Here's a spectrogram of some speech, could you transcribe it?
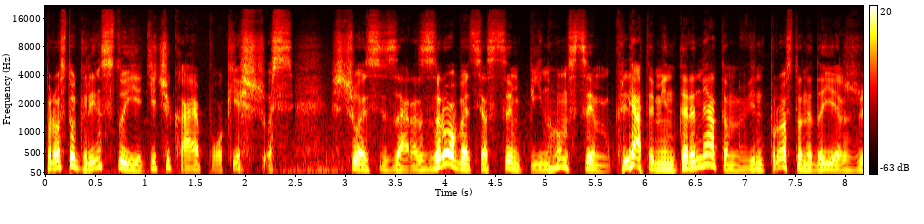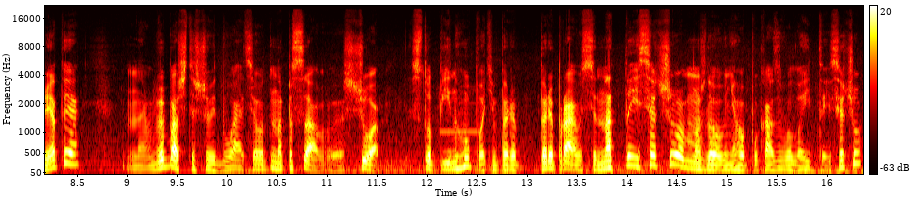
просто Грін стоїть і чекає, поки щось, щось зараз зробиться з цим пінгом, з цим клятим інтернетом. Він просто не дає жити. Ви бачите, що відбувається. От написав, що 100 пінгу, потім переправився на тисячу, можливо, в нього показувало і тисячу.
